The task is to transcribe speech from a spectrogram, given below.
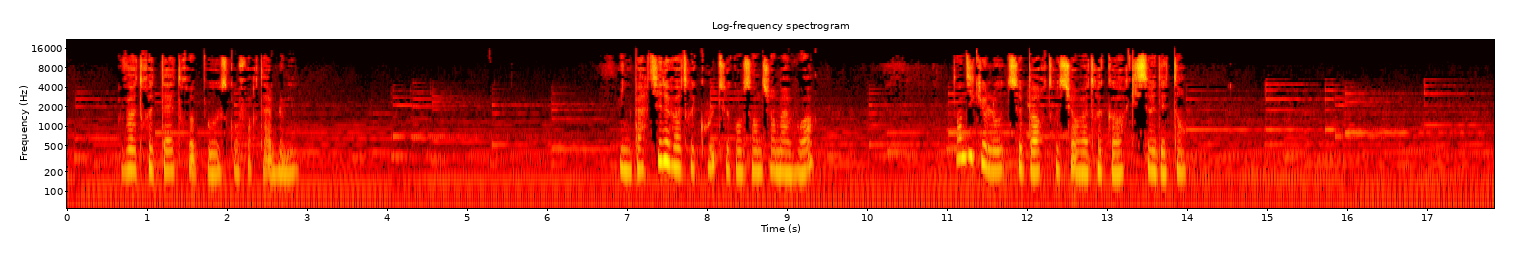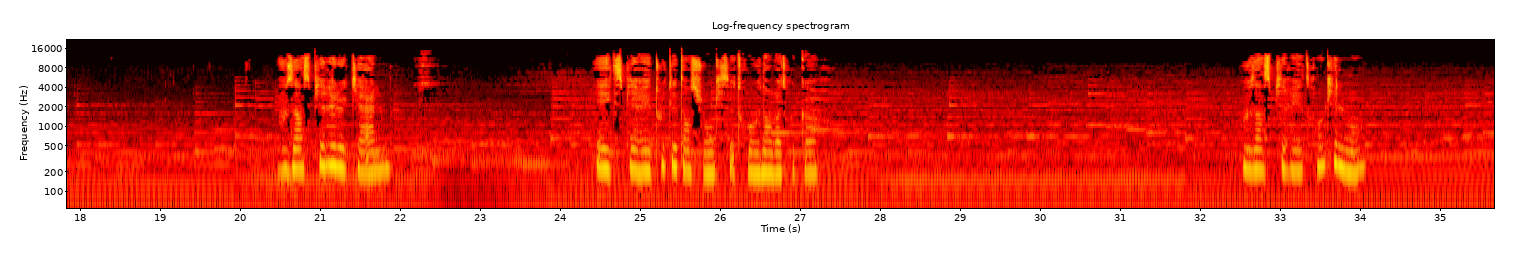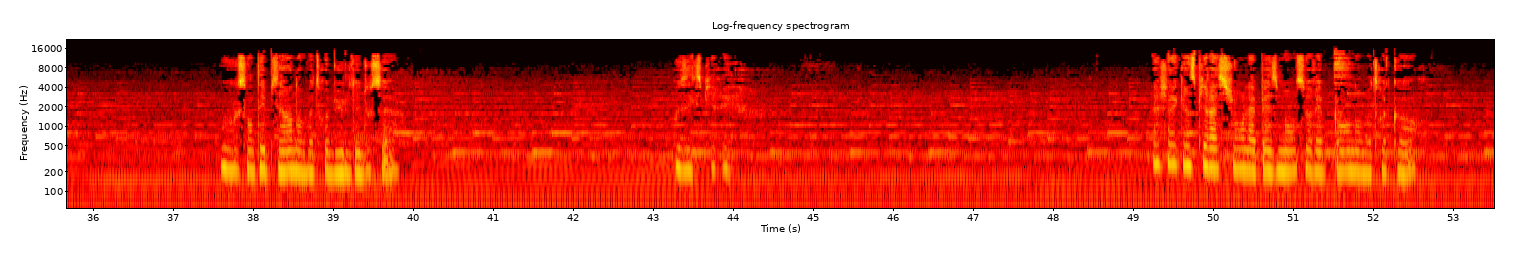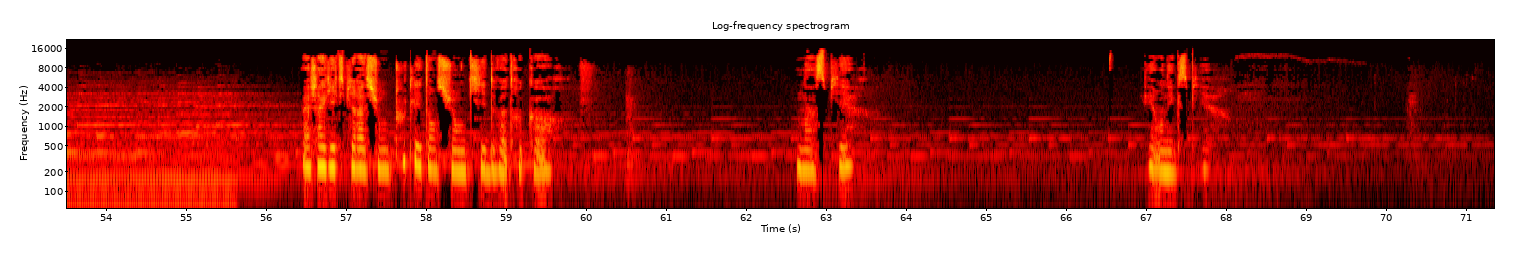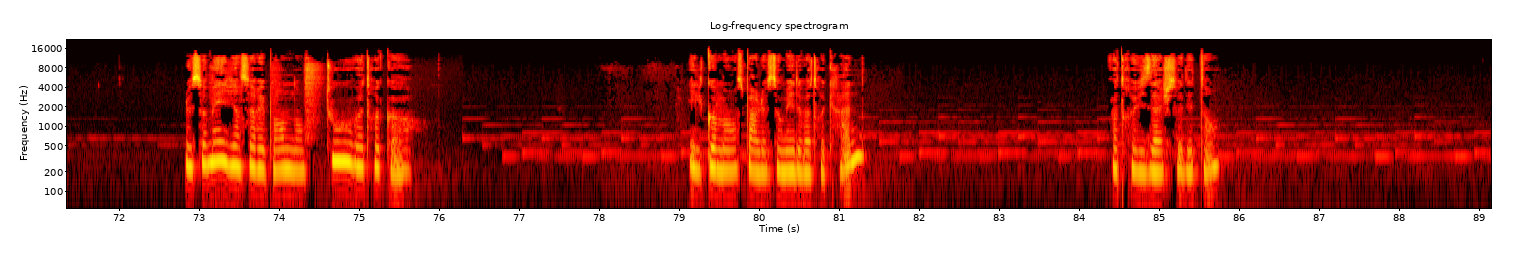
votre tête repose confortablement. Une partie de votre écoute se concentre sur ma voix, tandis que l'autre se porte sur votre corps qui se détend. Vous inspirez le calme et expirez toutes les tensions qui se trouvent dans votre corps. Vous inspirez tranquillement. Vous vous sentez bien dans votre bulle de douceur. Vous expirez. À chaque inspiration, l'apaisement se répand dans votre corps. À chaque expiration, toutes les tensions quittent votre corps. On inspire et on expire. Le sommeil vient se répandre dans tout votre corps. Il commence par le sommet de votre crâne. Votre visage se détend.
